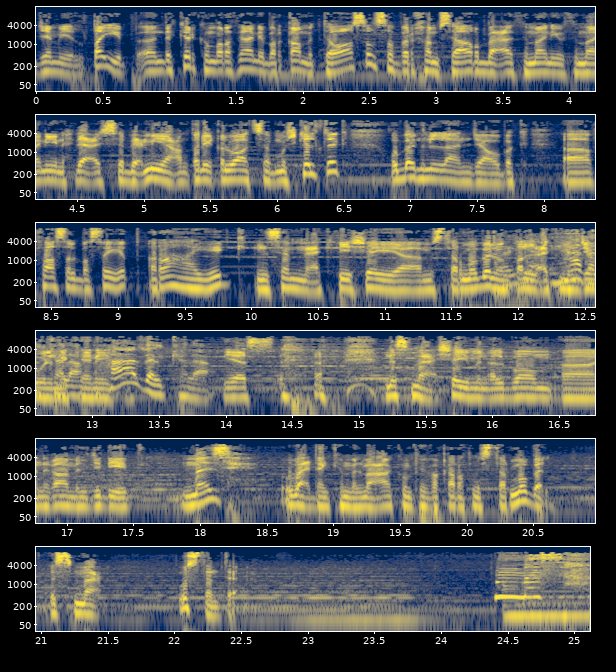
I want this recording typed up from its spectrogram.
جميل. طيب نذكركم مرة ثانية بأرقام التواصل صفر خمسة أربعة ثمانية وثمانين أحد سبعمية. عن طريق الواتساب مشكلتك وبإذن الله نجاوبك. آه فاصل بسيط. رايق نسمعك فيه شيء يا Mister Mobil ونطلعك من هذا جو الكلام الميكانيك هذا الكلام. yes نسمع شيء من ألبوم آه أنغام الجديد مزح وبعدين نكمل معاكم في فقرة Mister Mobil. اسمع واستمتع. مزح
